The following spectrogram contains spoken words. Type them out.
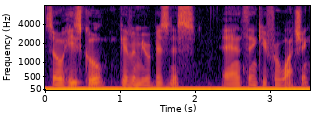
So he's cool, give him your business and thank you for watching.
